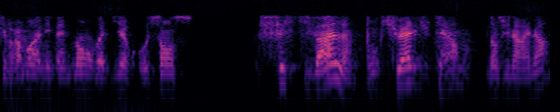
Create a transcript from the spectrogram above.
c'est vraiment un événement, on va dire, au sens festival, ponctuel du terme, dans une arena.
